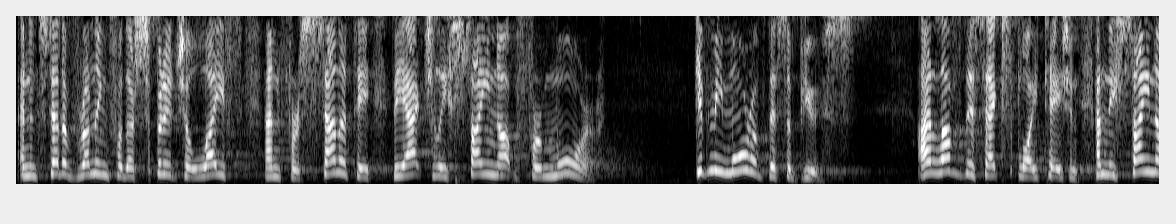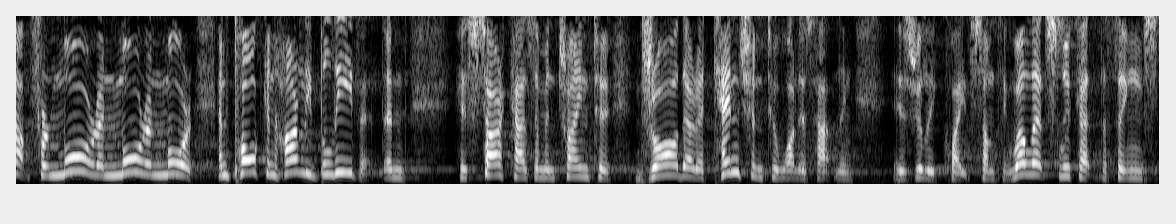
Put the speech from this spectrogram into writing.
And instead of running for their spiritual life and for sanity, they actually sign up for more. Give me more of this abuse. I love this exploitation. And they sign up for more and more and more. And Paul can hardly believe it. And his sarcasm in trying to draw their attention to what is happening is really quite something. Well, let's look at the things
